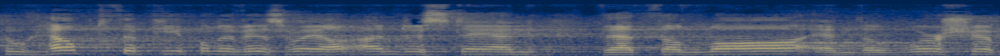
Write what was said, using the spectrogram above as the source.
who helped the people of Israel understand that the law and the worship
